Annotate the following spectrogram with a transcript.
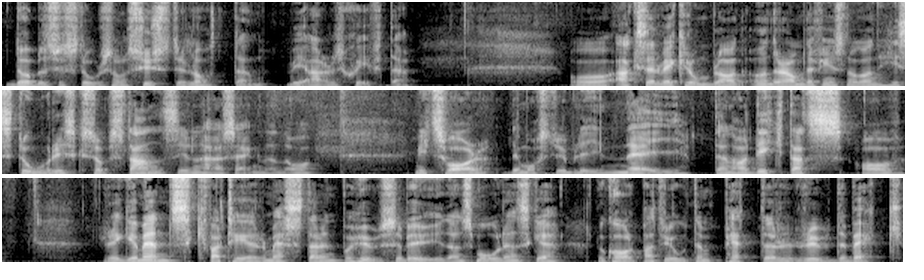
dubbelt så stor som systerlotten vid arvsskifte. Och Axel V. Kronblad undrar om det finns någon historisk substans i den här sägnen. Och mitt svar, det måste ju bli nej. Den har diktats av regementskvartermästaren på Huseby, den småländske lokalpatrioten Petter Rudebäck.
